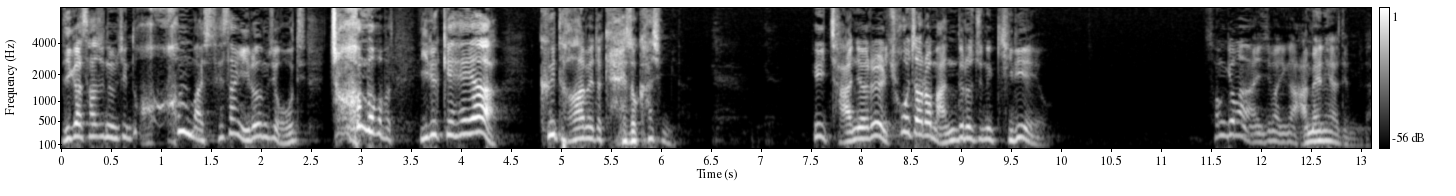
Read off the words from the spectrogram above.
네가 사준 음식 너무 맛있어. 세상에 이런 음식 어디 처음 먹어봤어. 이렇게 해야 그 다음에도 계속 하십니다. 이 자녀를 효자로 만들어주는 길이에요. 성경은 아니지만 이건 아멘 해야 됩니다.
